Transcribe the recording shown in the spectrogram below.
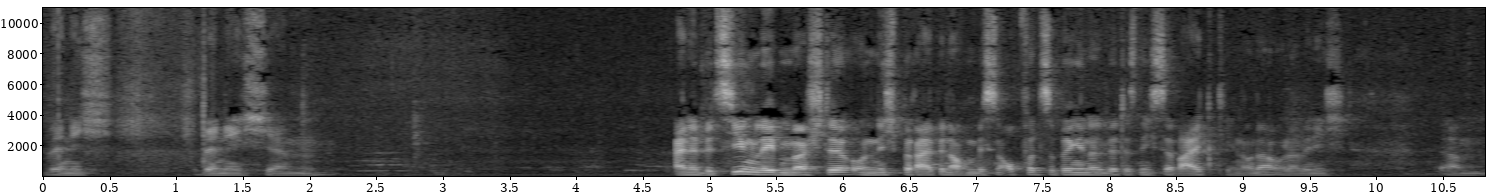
wenn ich, wenn ich ähm, eine Beziehung leben möchte und nicht bereit bin, auch ein bisschen Opfer zu bringen, dann wird es nicht sehr weit gehen, oder? Oder wenn ich, ähm,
